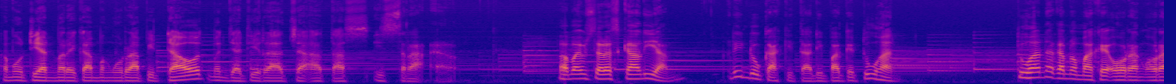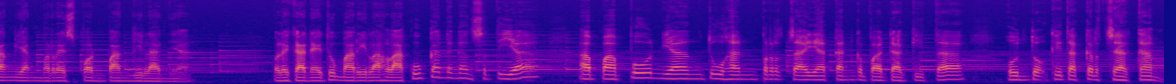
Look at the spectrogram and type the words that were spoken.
Kemudian mereka mengurapi Daud menjadi raja atas Israel. Bapak Ibu Saudara sekalian, rindukah kita dipakai Tuhan? Tuhan akan memakai orang-orang yang merespon panggilannya. Oleh karena itu marilah lakukan dengan setia apa pun yang Tuhan percayakan kepada kita untuk kita kerjakan.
